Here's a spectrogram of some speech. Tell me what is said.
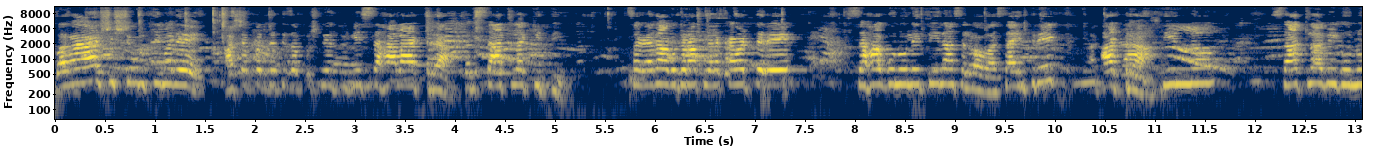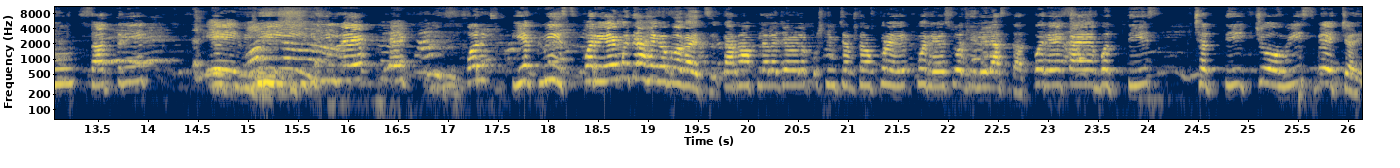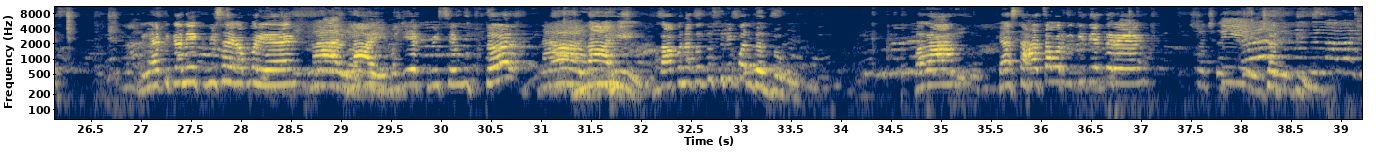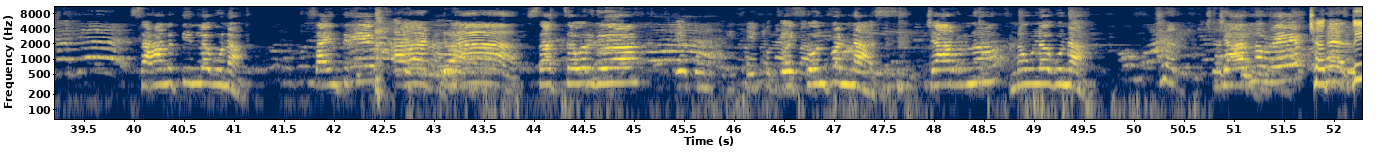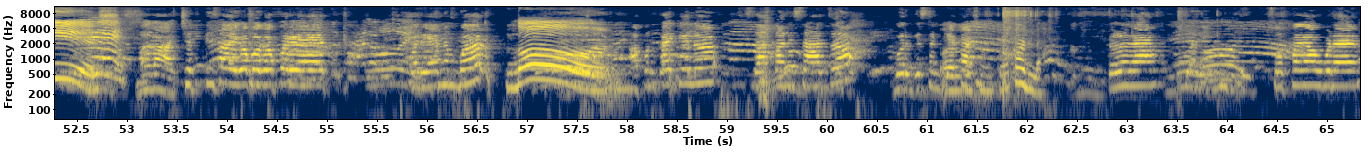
बघा शिष्यवृत्तीमध्ये अशा पद्धतीचा प्रश्न येतो की सहाला अठरा तर सातला किती? सगळ्यात अगोदर आपल्याला काय वाटतं रे? सहा गुणुले तीन असेल बाबा सायंत्रिक अठरा. तीन सातला बी गुणू सात त्रिक एकवीस. किती किती रे? पर एकवीस. पर्यायमध्ये आहे का बघायचं? कारण आपल्याला ज्या वेळेला प्रश्न विचारता पर्याय पर्याय स्व दिलेले असतात. पर्याय काय? बत्तीस छत्तीस चोवीस बेचाळीस. या ठिकाणी एकवीस आहे का पर्याय? नाही. म्हणजे एकवीस हे उत्तर नाही. मग आपण आता दुसरी पद्धत बघू. बघा या सहाचा वर्ग किती येते रे? छत्तीस. सहा न तीन ला गुणा. सायंत्रिक सातचा वर्ग. एकोणपन्नास. चार न नऊ ला गुणा. चार नव्हे? छत्तीस. बघा छत्तीस आहे का बघा पर्याय पर्याय नंबर दोन. आपण काय केलं? सात आणि सहाचा वर्ग संख्या काढली काढला. कळलं का? सोपं आहे का अवघड आहे?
